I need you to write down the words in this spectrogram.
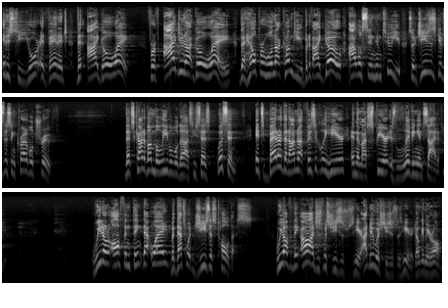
it is to your advantage that I go away. For if I do not go away, the helper will not come to you. But if I go, I will send him to you. So Jesus gives this incredible truth that's kind of unbelievable to us. He says, Listen, it's better that I'm not physically here and that my spirit is living inside of you. We don't often think that way, but that's what Jesus told us. We often think, oh, I just wish Jesus was here. I do wish Jesus was here, don't get me wrong.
